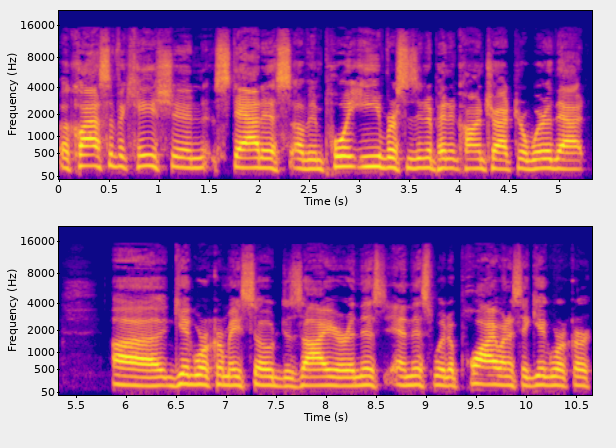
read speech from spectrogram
a classification status of employee versus independent contractor where that uh, gig worker may so desire and this and this would apply when i say gig worker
